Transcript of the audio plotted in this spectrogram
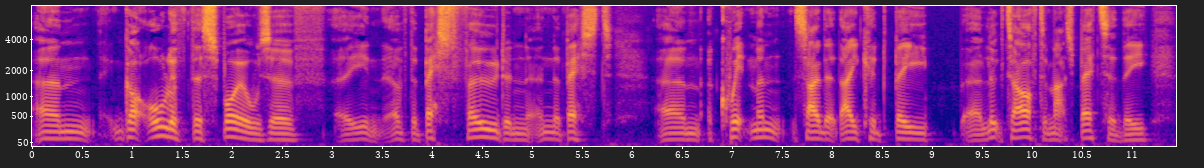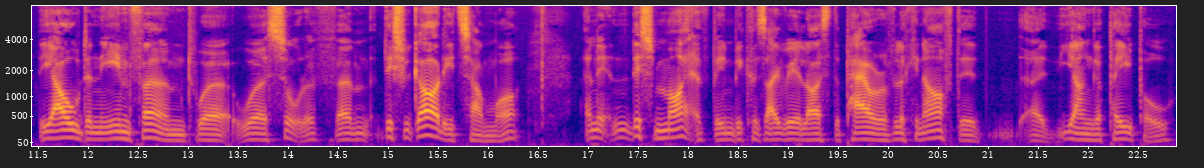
um, got all of the spoils of uh, of the best food and, and the best um, equipment so that they could be uh, looked after much better. The the old and the infirmed were were sort of um, disregarded somewhat, and, it, and, this might have been because they realised the power of looking after uh, younger people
